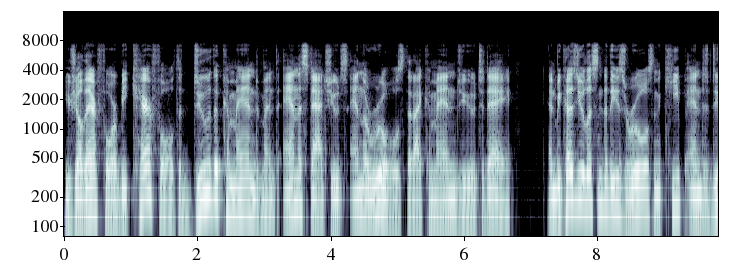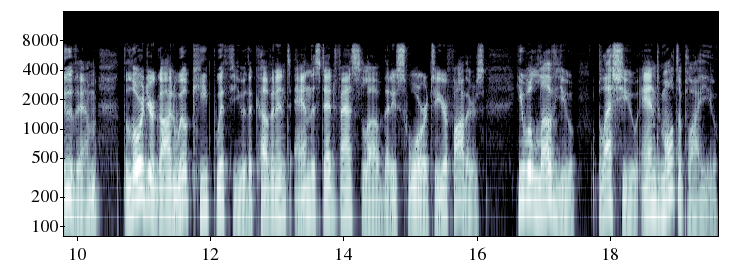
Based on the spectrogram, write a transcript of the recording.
You shall therefore be careful to do the commandment and the statutes and the rules that I command you today and because you listen to these rules and keep and do them, the Lord your God will keep with you the covenant and the steadfast love that he swore to your fathers. He will love you, bless you, and multiply you.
